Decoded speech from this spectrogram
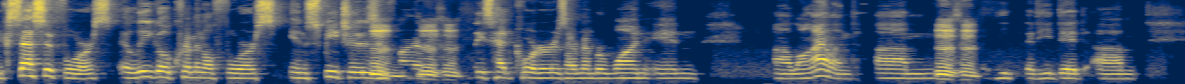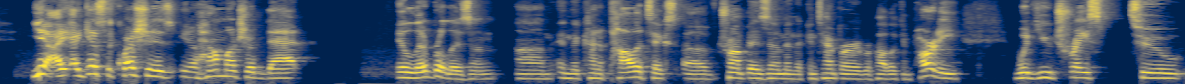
excessive force, illegal criminal force in speeches mm, in front of mm-hmm. police headquarters. I remember one in uh, Long Island um, mm-hmm. that, he, that, he, did. Um, yeah, I, I, guess the question is, you know, how much of that illiberalism um, and the kind of politics of Trumpism and the contemporary Republican Party would you trace to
